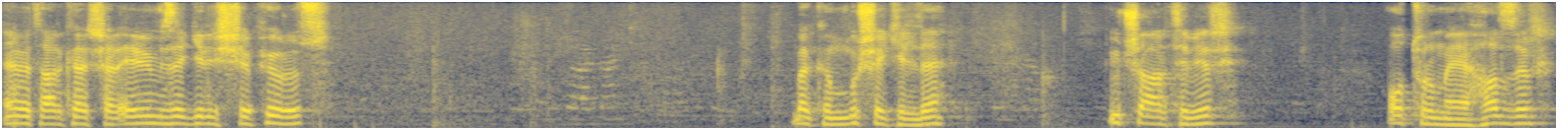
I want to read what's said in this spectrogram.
Evet arkadaşlar evimize giriş yapıyoruz. Bakın bu şekilde 3 artı 1 oturmaya hazır.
